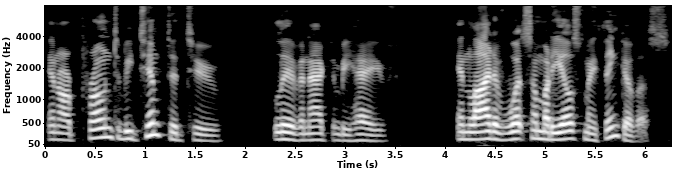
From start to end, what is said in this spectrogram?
and are prone to be tempted to live and act and behave in light of what somebody else may think of us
